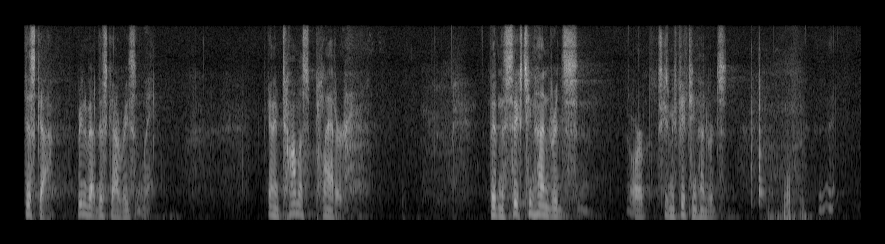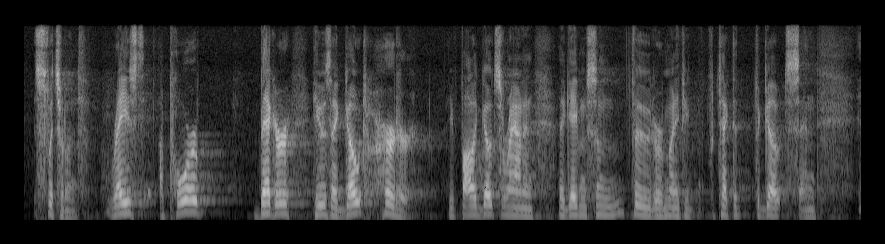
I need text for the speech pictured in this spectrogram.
This guy, reading about this guy recently. A guy named Thomas Platter lived in the 1600s, or excuse me, 1500s, Switzerland. Raised a poor beggar. He was a goat herder. He followed goats around and they gave him some food or money if he protected the goats and uh,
